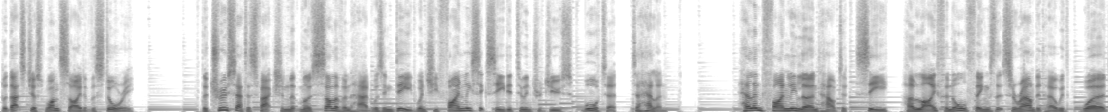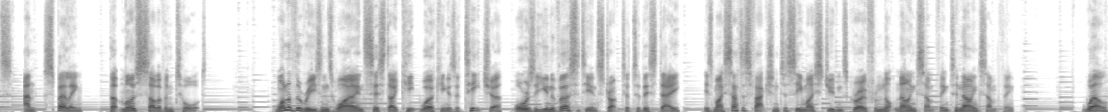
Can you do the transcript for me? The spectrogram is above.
but that's just one side of the story. The true satisfaction that Ms. Sullivan had was indeed when she finally succeeded to introduce water to Helen. Helen finally learned how to see her life and all things that surrounded her with words and spelling that Ms. Sullivan taught. One of the reasons why I insist I keep working as a teacher or as a university instructor to this day is my satisfaction to see my students grow from not knowing something to knowing something. Well,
